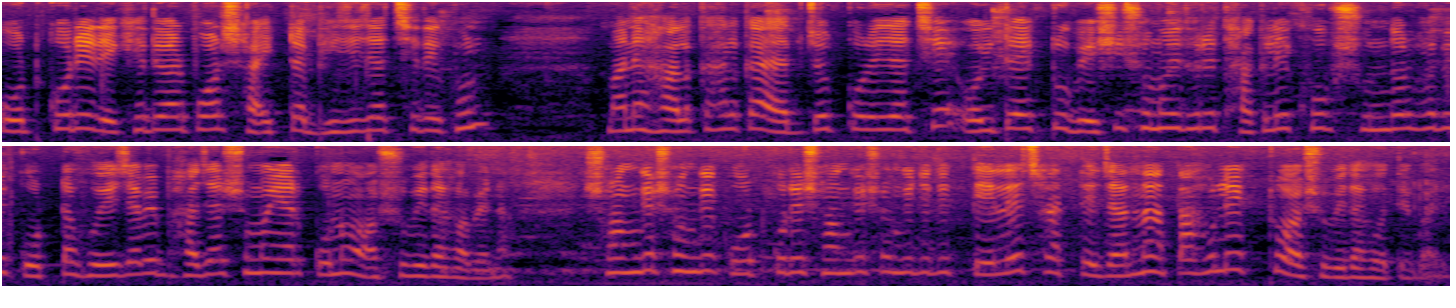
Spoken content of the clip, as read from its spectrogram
কোট করে রেখে দেওয়ার পর সাইডটা ভিজে যাচ্ছে দেখুন। মানে হালকা হালকা অ্যাবজর্ব করে যাচ্ছে। ওইটা একটু বেশি সময় ধরে থাকলে খুব সুন্দরভাবে কোটটা হয়ে যাবে। ভাজার সময় আর কোনো অসুবিধা হবে না। সঙ্গে সঙ্গে কোট করে সঙ্গে সঙ্গে যদি তেলে ছাড়তে যান না, তাহলে একটু অসুবিধা হতে পারে।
